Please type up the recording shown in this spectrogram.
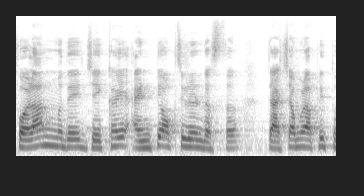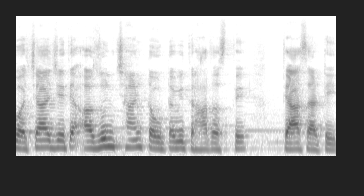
फळांमध्ये जे काही अँटीऑक्सिडंट असतं त्याच्यामुळे आपली त्वचा जे ते अजून छान टवटवीत राहत असते. त्यासाठी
